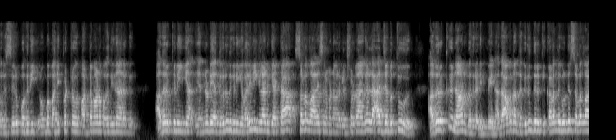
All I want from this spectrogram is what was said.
ஒரு சிறு பகுதி ரொம்ப மதிப்பற்ற ஒரு மட்டமான பகுதி தான் இருக்கு. அதற்கு நீங்க என்னுடைய அந்த விருதுக்கு நீங்க வருவீங்களான்னு கேட்டா சொல்லல்லா அலிஸ்லாம் அவர்கள் சொல்றாங்க லாஜபத்து அதற்கு நான் பதிலளிப்பேன். அதாவது அந்த விருந்திற்கு கலந்து கொண்டு சொல்லல்லா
